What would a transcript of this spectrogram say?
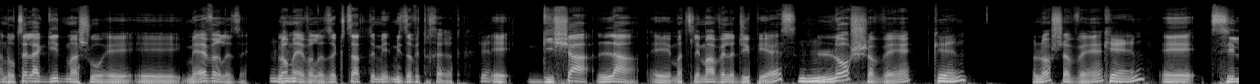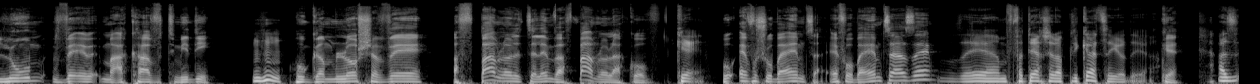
אני רוצה להגיד משהו אה, אה, מעבר לזה, mm-hmm. לא מעבר לזה, קצת מזווית אחרת. כן. אה, גישה למצלמה ול-GPS mm-hmm. לא שווה, כן. לא שווה, כן. אה, צילום ומעקב תמידי. Mm-hmm. הוא גם לא שווה אף פעם לא לצלם ואף פעם לא לעקוב. כן. הוא איפשהו באמצע. איפה באמצע הזה? זה המפתח של האפליקציה יודע. כן. אז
